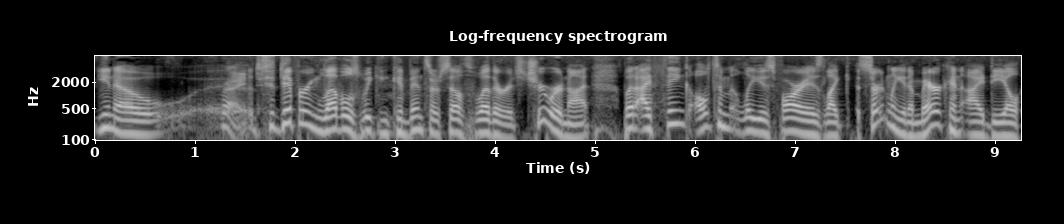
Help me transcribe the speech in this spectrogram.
you know Right. to differing levels we can convince ourselves whether it's true or not. But i think ultimately as far as like certainly an american ideal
